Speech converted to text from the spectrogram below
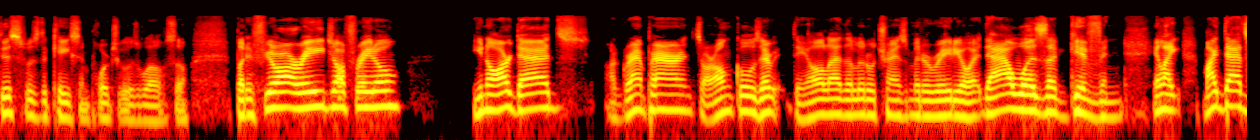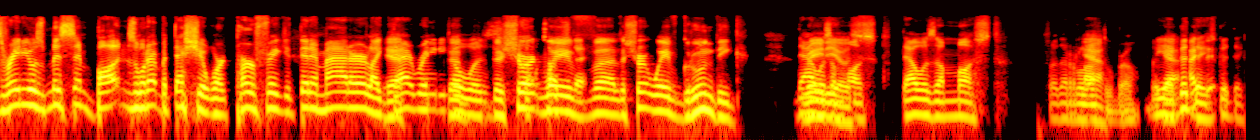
this was the case in Portugal as well. So, but if you're our age, Alfredo, you know our dads, our grandparents, our uncles, every they all had the little transmitter radio. That was a given. And like my dad's radio's missing buttons, whatever, but that shit worked perfect. It didn't matter. Like Yeah. that radio The, was the don't short wave, That, uh, the shortwave Grundig. That was a must. That was a must for the relato, bro. But yeah, Yeah, good I- days, good days.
